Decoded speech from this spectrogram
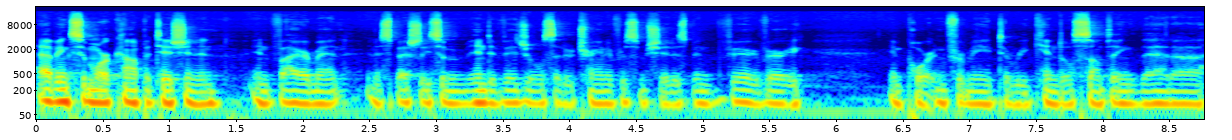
having some more competition and environment, and especially some individuals that are training for some shit, has been very, very important for me to rekindle something that uh,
